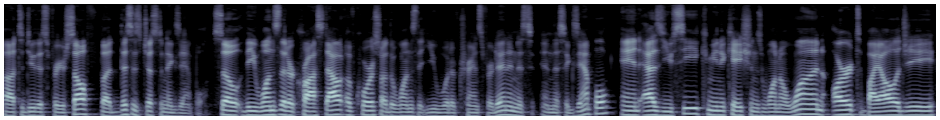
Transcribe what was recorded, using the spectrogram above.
uh, to do this for yourself, but this is just an example. So the ones that are crossed out, of course, are the ones that you would have transferred in in this, in this example. And as you see, Communications 101, Art, Biology,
